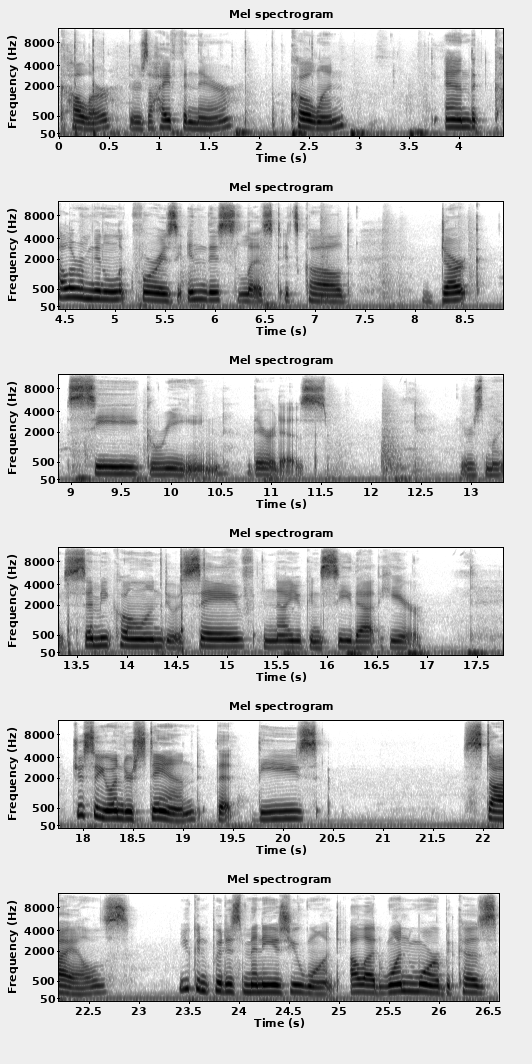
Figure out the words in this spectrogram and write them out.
color. There's a hyphen there, colon, and the color I'm going to look for is in this list. It's called dark sea green. There it is. Here's my semicolon, do a save, and now you can see that here. Just so you understand that these styles, you can put as many as you want. I'll add one more because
